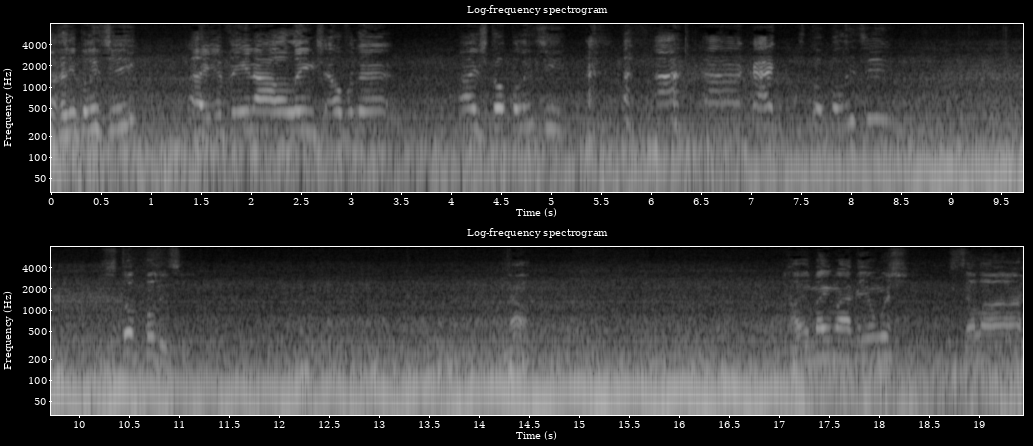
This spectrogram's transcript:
Wacht, die politie. Even inhalen links over de... Hey, stop politie. Kijk, stop politie. Stop politie. Nou. Gaan we meemaken jongens. Gezellig.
